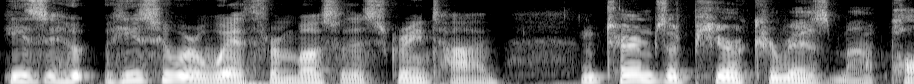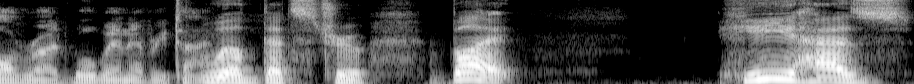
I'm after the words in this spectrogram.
He's who, he's who we're with for most of the screen time. In terms of pure charisma, Paul Rudd will win every time. Well, that's true. But he has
